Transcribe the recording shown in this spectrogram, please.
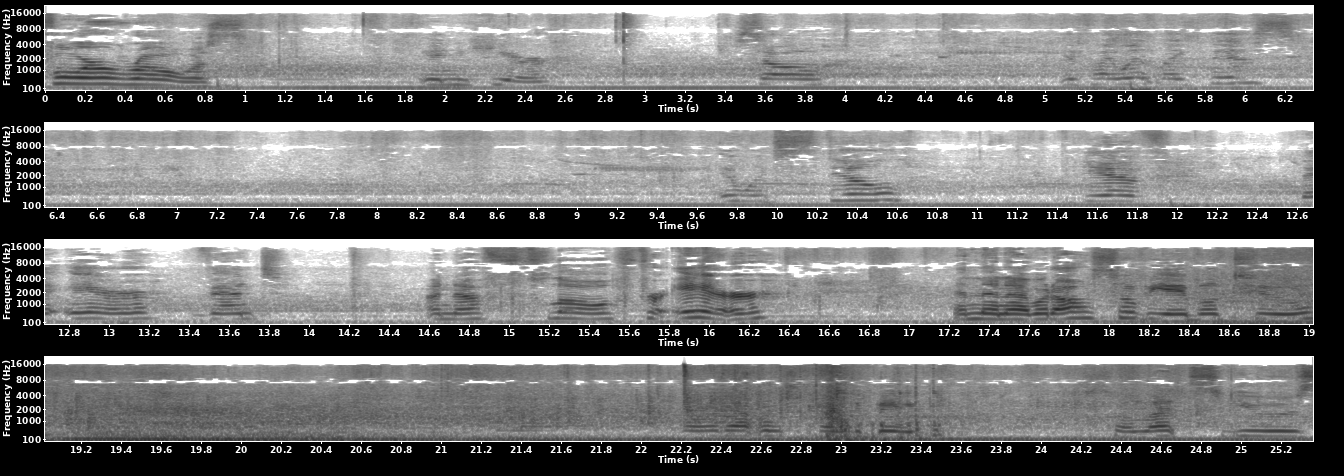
four rows in here. So if I went like this, it would still give the air vent enough flow for air. And then I would also be able to Oh, that one's kind of big. So let's use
